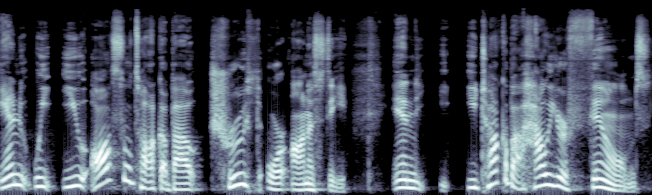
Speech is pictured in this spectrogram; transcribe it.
And we you also talk about truth or honesty. And you talk about how your films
